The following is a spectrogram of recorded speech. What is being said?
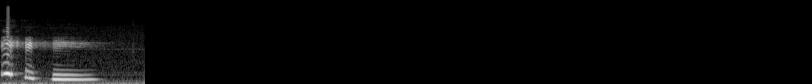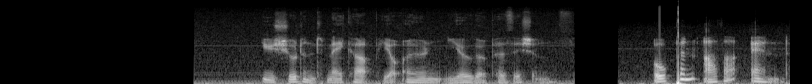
You shouldn't make up your own yoga positions. Open other end.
